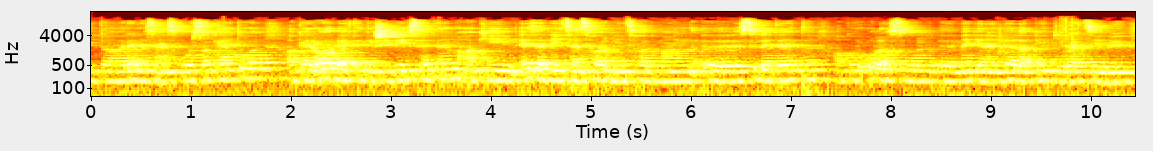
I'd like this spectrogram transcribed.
itt a reneszánsz korszakától, akár Albertet is idézhetem, aki 1436-ban született, akkor olaszul megjelent Della Pittura című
